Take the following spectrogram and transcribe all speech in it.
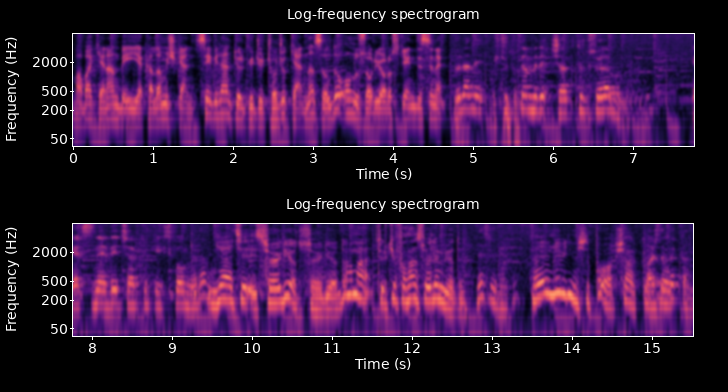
Baba Kenan Bey'i yakalamışken sevilen türkücü çocukken nasıldı onu soruyoruz kendisine. Böyle hani küçüklükten beri şarkı türkü söyler miydi? Gerçi sizin evde hiç şarkı türkü eksik olmuyor ama. Gerçi söylüyordu söylüyordu ama türkü falan söylemiyordu. Ne söylüyordu? E, ne bileyim işte pop şarkı. Ajda. Pekkan mı?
